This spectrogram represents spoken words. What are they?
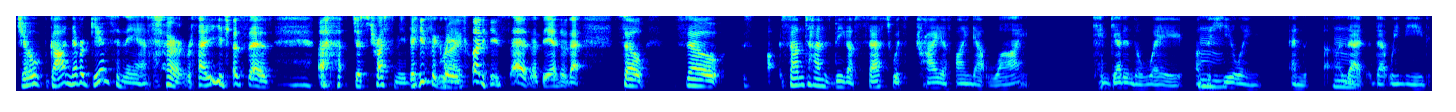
Job, God never gives him the answer, right? He just says, uh, "Just trust me." Basically, is what he says at the end of that. So, so sometimes being obsessed with trying to find out why can get in the way of the Mm. healing and uh, Mm. that that we need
